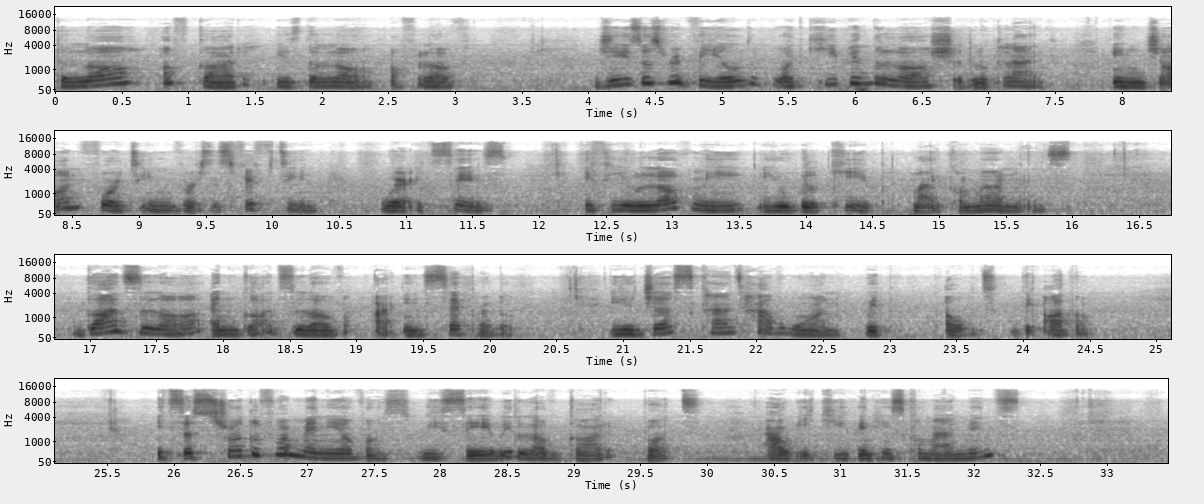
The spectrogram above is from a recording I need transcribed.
The law of God is the law of love. Jesus revealed what keeping the law should look like in John 14, verses 15, where it says, If you love me, you will keep my commandments. God's law and God's love are inseparable. You just can't have one without the other. It's a struggle for many of us. We say we love God, but are we keeping His commandments?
